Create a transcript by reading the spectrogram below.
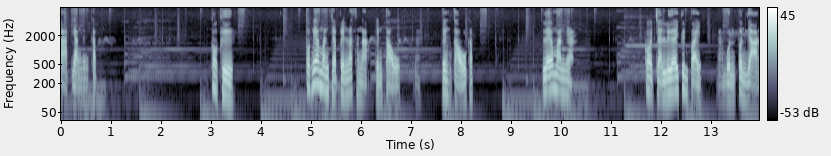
กาจอย่างหนึ่งครับ ก็คือ พวกเนี้ยมันจะเป็นลักษณะเป็นเต๋านะเป็นเต๋าครับ แล้วมันเนี่ยก็จะเลื้อยขึ้นไปนะบนต้นยาง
